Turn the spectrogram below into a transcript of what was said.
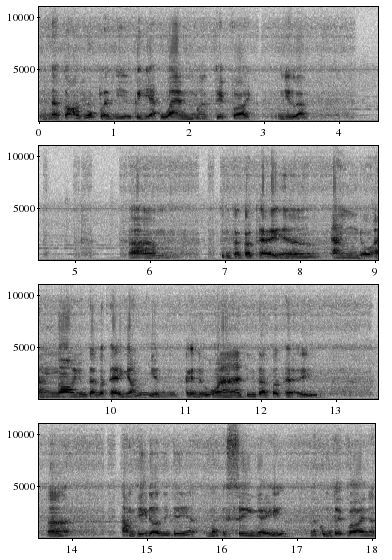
Chúng ta có rất là nhiều cái giác quan mà tuyệt vời cũng như là à, chúng ta có thể à, ăn đồ ăn ngon chúng ta có thể ngắm nhìn một cái nụ hoa chúng ta có thể à, thậm chí đối với trí một cái suy nghĩ nó cũng tuyệt vời nữa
